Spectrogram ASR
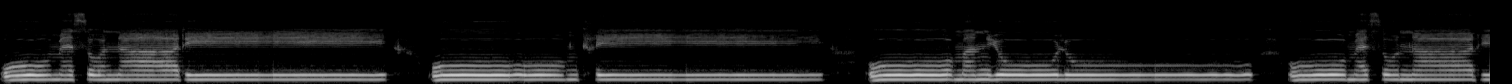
Om Esonadi, Om Kri, Om Anjolu, Om Esonadi,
